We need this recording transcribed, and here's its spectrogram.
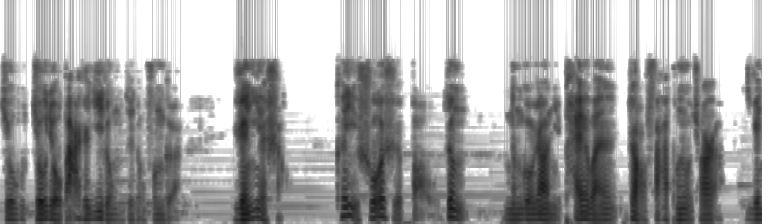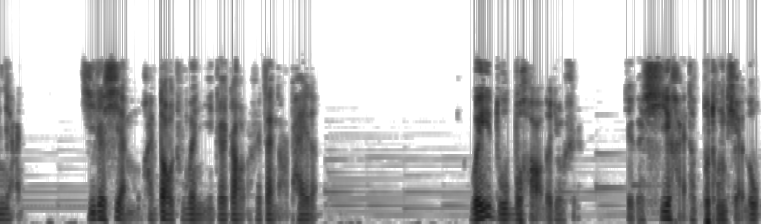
九九九八十一种这种风格。人也少，可以说是保证能够让你拍完照发朋友圈啊，人家急着羡慕，还到处问你这照是在哪儿拍的。唯独不好的就是这个西海它不通铁路，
